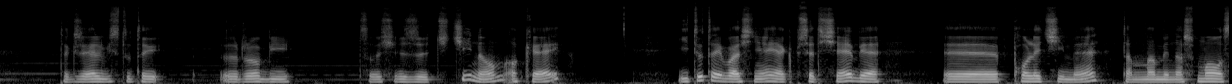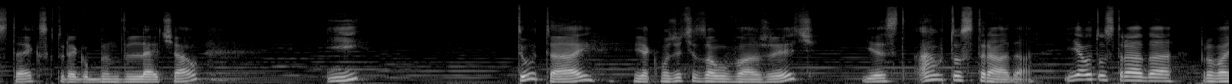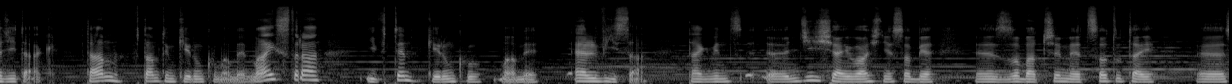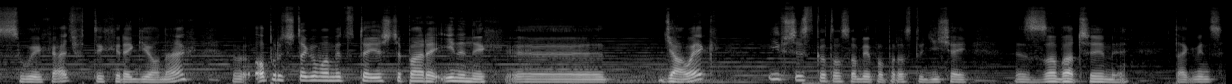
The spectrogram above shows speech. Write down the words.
Także Elvis tutaj robi coś z trzciną, okej. I tutaj właśnie, jak przed siebie yy, polecimy, tam mamy nasz mostek, z którego bym wleciał. I tutaj, jak możecie zauważyć, jest autostrada. I autostrada prowadzi tak. Tam, w tamtym kierunku mamy majstra i w tym kierunku mamy Elvisa. Tak więc e, dzisiaj właśnie sobie e, zobaczymy, co tutaj słychać w tych regionach. E, Oprócz tego mamy tutaj jeszcze parę innych e, działek i wszystko to sobie po prostu dzisiaj zobaczymy. Tak więc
